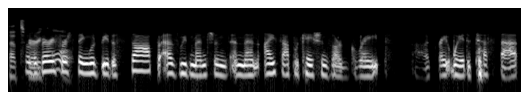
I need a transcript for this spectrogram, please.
That's so very the very cool. first thing would be to stop, as we'd mentioned, and then ice applications are great, a uh, great way to test that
